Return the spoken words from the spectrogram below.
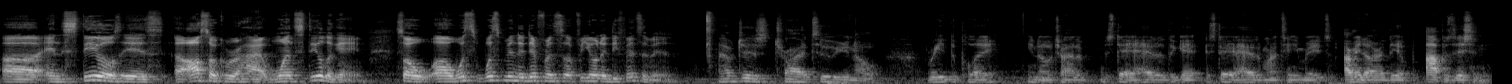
uh, and steals is uh, also career high at one steal a game. So uh, what's what's been the difference for you on the defensive end? I've just tried to, you know, read the play. You know, try to stay ahead of the game, stay ahead of my teammates. I mean, or the opposition,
